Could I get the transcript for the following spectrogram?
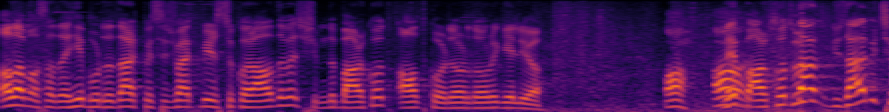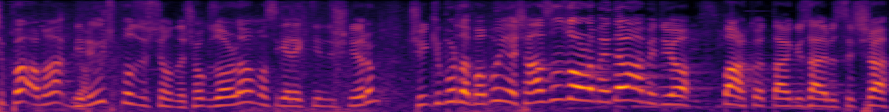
alamasa dahi burada Dark Passage White bir skor aldı ve şimdi Barkod alt koridora doğru geliyor. Ah, ah ve Barkod'dan güzel bir çıpa ama 1'e 3 pozisyonda çok zorlamaması gerektiğini düşünüyorum. Çünkü burada Babunya şansını zorlamaya devam ediyor. Barkod'dan güzel bir sıçra.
